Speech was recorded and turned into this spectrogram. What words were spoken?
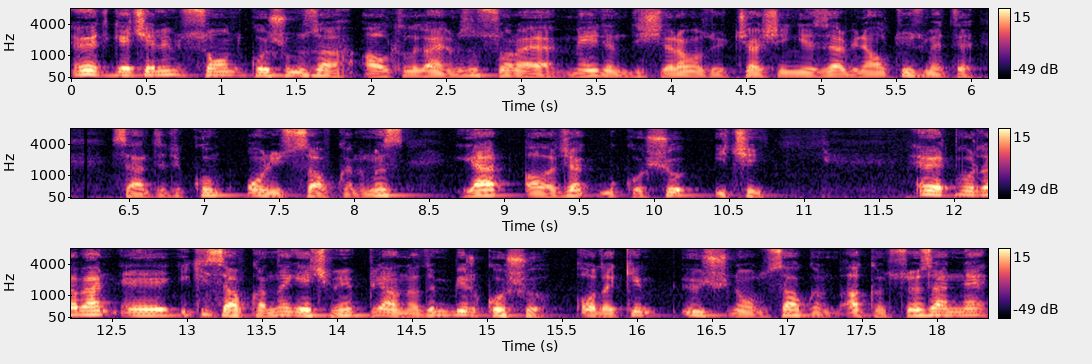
Evet geçelim son koşumuza. Altılı gayamızın son ayağı. Maiden dişler Ramazı 3 yaş İngilizler 1600 metre sentetik kum 13 safkanımız yer alacak bu koşu için. Evet burada ben e, iki safkanla geçmeyi planladım. Bir koşu o da kim? 3 nolu safkanım Akın Sözen'le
